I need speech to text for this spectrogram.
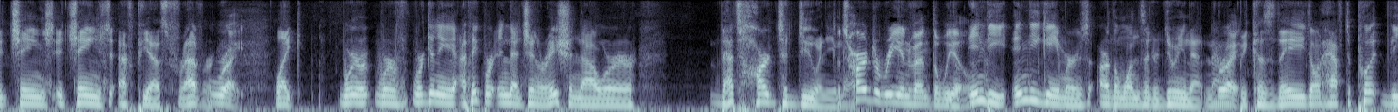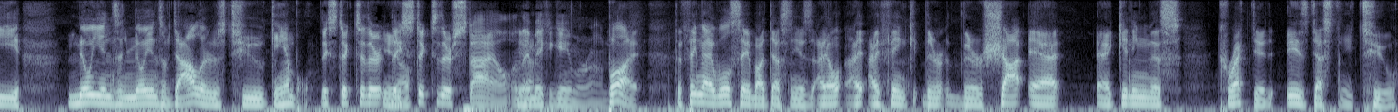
it changed. It changed FPS forever. right. Like we're we're we're getting. I think we're in that generation now where that's hard to do anymore. It's hard to reinvent the wheel. Indie indie gamers are the ones that are doing that now Right. because they don't have to put the millions and millions of dollars to gamble. they stick to their they know? stick to their style and Yeah. they make a game around. it. But the thing I will say about Destiny is I don't I, I think their their shot at at getting this corrected is Destiny 2.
